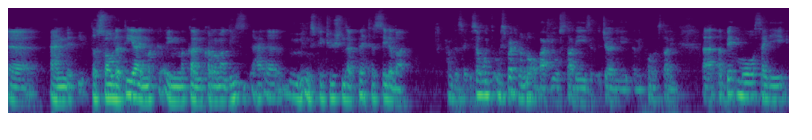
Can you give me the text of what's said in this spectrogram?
uh, and the Sawlatiya in, Mak- in Makkah and Mukarramah, these uh, institutions are better syllabi. So we've, we've spoken a lot about your studies and the journey and the important studies. Uh, a bit more, say, the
